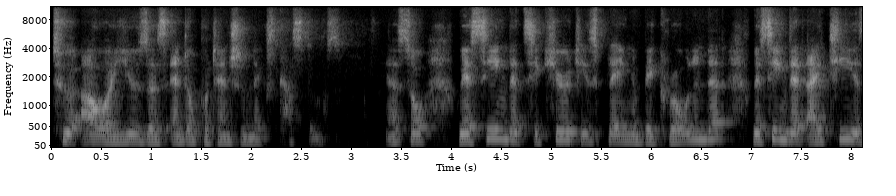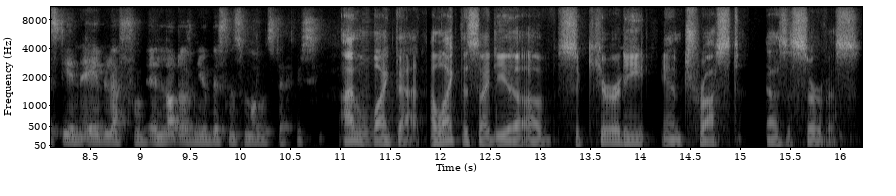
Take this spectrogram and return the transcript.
to our users and or potential next customers yeah, so we are seeing that security is playing a big role in that. We're seeing that IT is the enabler for a lot of new business models that we see. I like that. I like this idea of security and trust as a service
